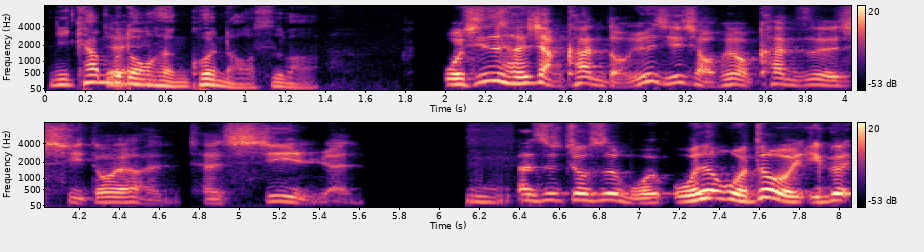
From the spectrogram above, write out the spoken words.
你看不懂很困扰是吗？我其实很想看懂，因为其实小朋友看这些戏都会很很吸引人。嗯，但是就是我我我都有一个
